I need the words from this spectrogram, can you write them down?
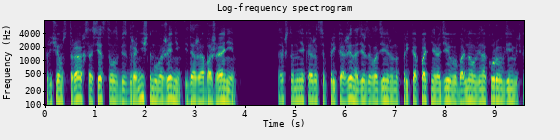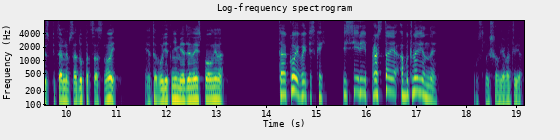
Причем страх соседствовал с безграничным уважением и даже обожанием. Так что, мне кажется, прикажи, Надежда Владимировна, прикопать нерадивого больного Винокурова где-нибудь в госпитальном саду под сосной, это будет немедленно исполнено. «Такой выпиской. Из серии «Простая, обыкновенная», — услышал я в ответ.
